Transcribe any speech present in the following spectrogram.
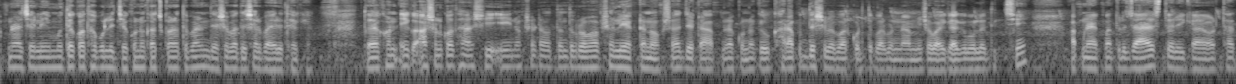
আপনারা চাইলে ইমোতে কথা বলে যে কোনো কাজ করাতে পারেন, দেশে বা দেশের বাইরে থেকে। তো এখন এই আসল কথা আসি, এই নকশাটা অত্যন্ত প্রভাবশালী একটা নকশা, যেটা আপনারা কোনো কেউ খারাপ উদ্দেশ্যে ব্যবহার করতে পারবেন না। আমি সবাইকে আগে বলে দিচ্ছি, আপনার একমাত্র জায়েজ তরিকা অর্থাৎ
